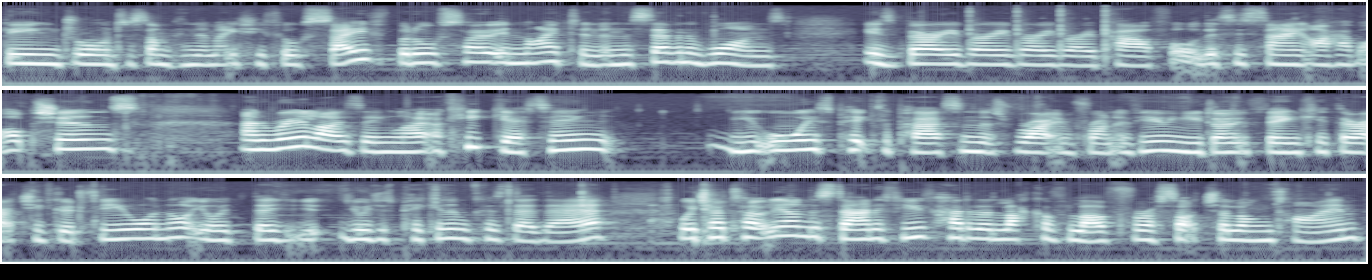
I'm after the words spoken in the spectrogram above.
being drawn to something that makes you feel safe but also enlightened. And the Seven of Wands is very, very, very, very powerful. This is saying I have options and realizing like I keep getting you always pick the person that's right in front of you and you don't think if they're actually good for you or not. You're you're just picking them because they're there which I totally understand. If you've had a lack of love for such a long time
